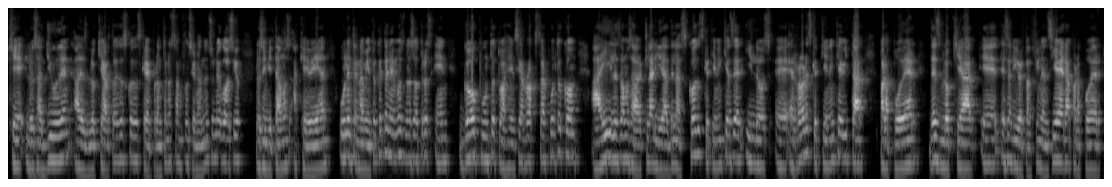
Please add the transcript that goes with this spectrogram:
que los ayuden a desbloquear todas esas cosas que de pronto no están funcionando en su negocio, los invitamos a que vean un entrenamiento que tenemos nosotros en go.tuagenciarockstar.com. Ahí les vamos a dar claridad de las cosas que tienen que hacer y los eh, errores que tienen que evitar para poder desbloquear eh, esa libertad financiera, para poder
